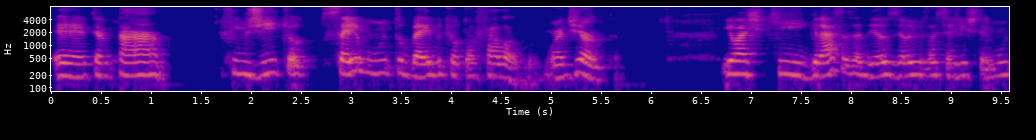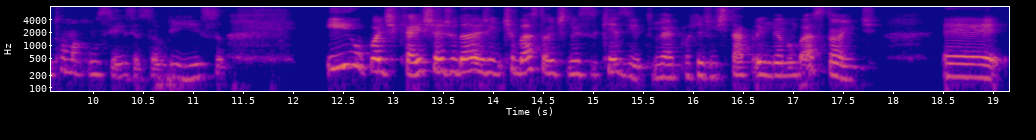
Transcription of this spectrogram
É, tentar fingir que eu sei muito bem do que eu tô falando. Não adianta. E eu acho que, graças a Deus, eu e você, a gente tem muito uma consciência sobre isso. E o podcast ajuda a gente bastante nesse quesito, né? Porque a gente está aprendendo bastante. É,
